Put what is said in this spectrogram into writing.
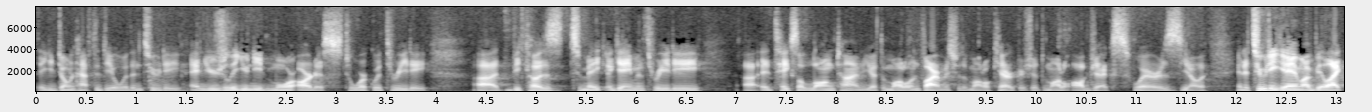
that you don't have to deal with in 2D. And usually you need more artists to work with 3D uh, because to make a game in 3D, uh, it takes a long time. You have to model environments, you have to model characters, you have to model objects. Whereas, you know, in a 2D game, I'd be like,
